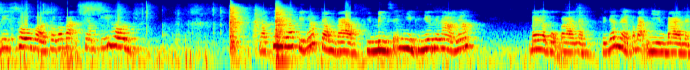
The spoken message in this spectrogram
đi sâu vào cho các bạn xem kỹ hơn. Là khi đeo kính áp tròng vào thì mình sẽ nhìn thì như thế nào nhá. Đây là bộ bài này. Thứ nhất này, các bạn nhìn bài này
